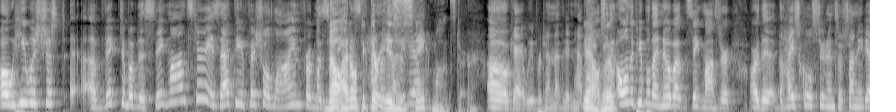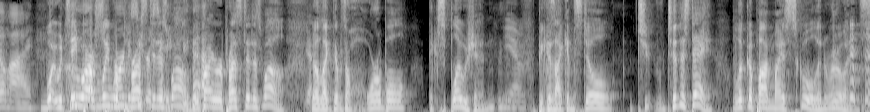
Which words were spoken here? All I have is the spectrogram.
oh, he was just a- a victim of the snake monster. Is that the official line from the? Uh, no, I don't think there Town of is a Sunnydale? snake monster. Oh, okay. We pretend that didn't happen. Yeah, at all. So the only people that know about the snake monster are the, the high school students of Sunnydale High, What, which they who probably repressed it as secrecy. well. They probably repressed it as well. Yeah. They're like there was a horrible explosion. Mm-hmm. Yeah. Because I can still to to this day look upon my school in ruins.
